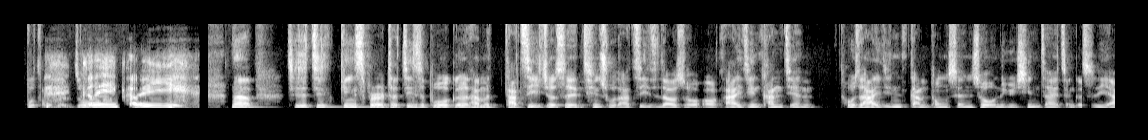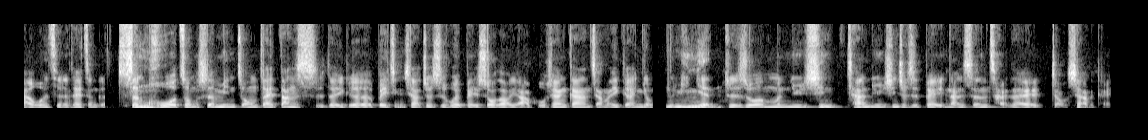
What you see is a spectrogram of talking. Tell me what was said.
不同的 做法。可以可以。那其实金金斯伯特、金斯伯格他们他自己就是很清楚，他自己知道说哦，他已经看见。或者他已经感同身受，女性在整个职涯或者在整个生活中、生命中，在当时的一个背景下，就是会被受到压迫。像你刚刚讲的一个很有名言，就是说我们女性，她女性就是被男生踩在脚下的感觉。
